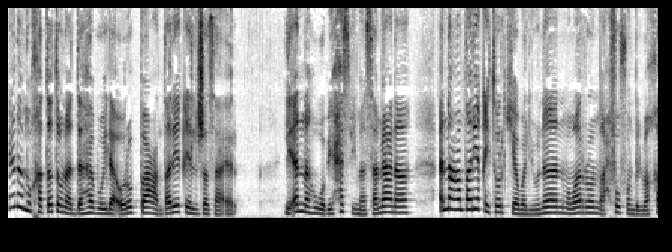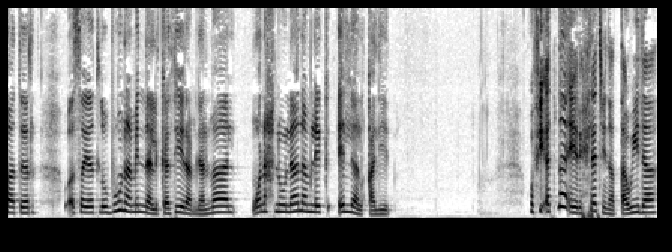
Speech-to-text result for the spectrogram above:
كان مخططنا الذهاب إلى أوروبا عن طريق الجزائر لأنه وبحسب ما سمعنا أن عن طريق تركيا واليونان ممر محفوف بالمخاطر وسيطلبون منا الكثير من المال ونحن لا نملك إلا القليل. وفي أثناء رحلتنا الطويلة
